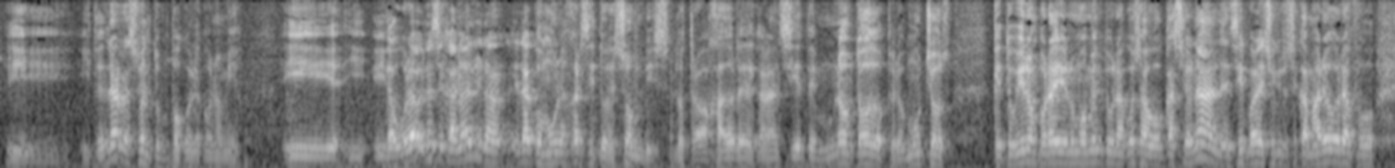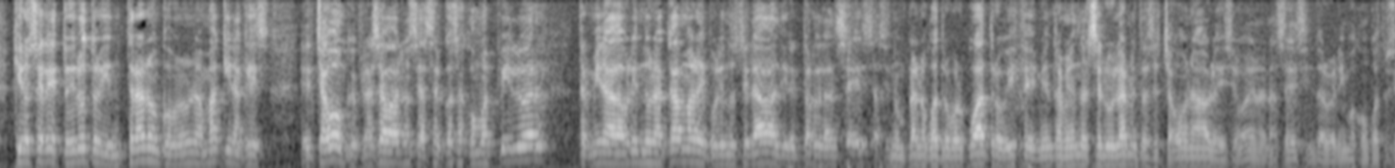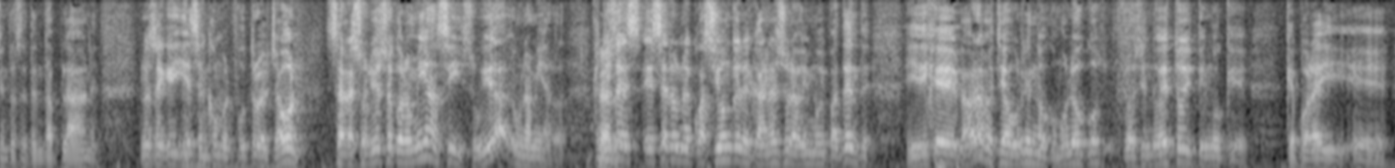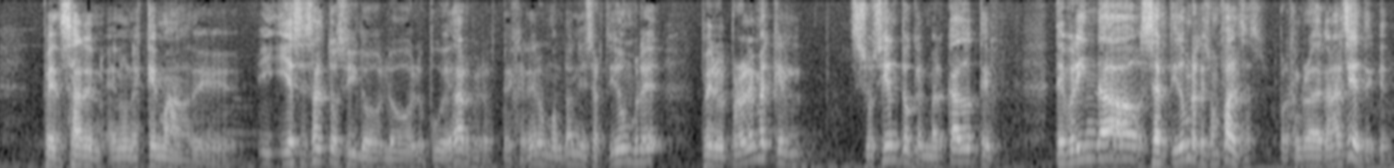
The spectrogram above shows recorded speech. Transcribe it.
y, y tendría resuelto un poco la economía. Y, y, y laburaba en ese canal, era, era como un ejército de zombies, los trabajadores de Canal 7, no todos, pero muchos que tuvieron por ahí en un momento una cosa vocacional, de decir por ahí yo quiero ser camarógrafo, quiero ser esto y el otro, y entraron como en una máquina que es el chabón que flasheaba, no sé, hacer cosas como Spielberg, termina abriendo una cámara y poniéndosela al director del ANSES, haciendo un plano 4x4, ¿viste? Y mientras mirando el celular, mientras el chabón habla y dice, bueno, en ANSES intervenimos con 470 planes, no sé qué, y ese es como el futuro del chabón. ¿Se resolvió su economía? Sí, su vida, una mierda. Claro. Entonces, esa era una ecuación que en el canal yo la vi muy patente. Y dije, la verdad me estoy aburriendo como loco yo haciendo esto y tengo que, que por ahí eh, pensar en, en un esquema de... Y, y ese salto sí lo, lo, lo pude dar, pero te genera un montón de incertidumbre. Pero el problema es que el- yo siento que el mercado te, te brinda certidumbres que son falsas. Por ejemplo, la de Canal 7, que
